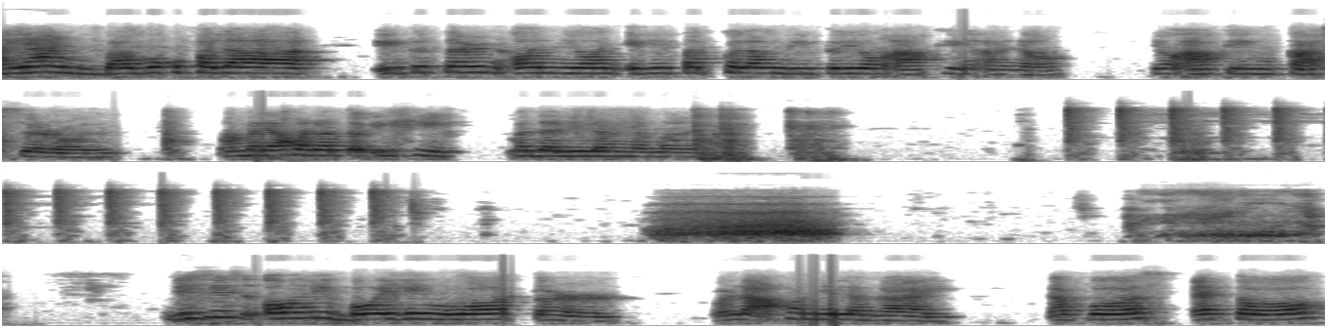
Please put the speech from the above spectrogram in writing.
Ayan, bago ko pala ito-turn on yon, ilipat ko lang dito yung aking ano, yung aking casserole. Mamaya ko na to i-heat. Madali lang naman. Only boiling water. Wala ako nilagay. Tapos, ito,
